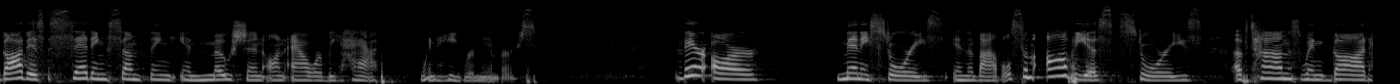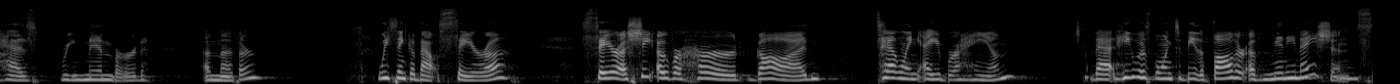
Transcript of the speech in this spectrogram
God is setting something in motion on our behalf when He remembers. There are many stories in the Bible, some obvious stories of times when God has remembered a mother. We think about Sarah. Sarah, she overheard God telling Abraham that he was going to be the father of many nations.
